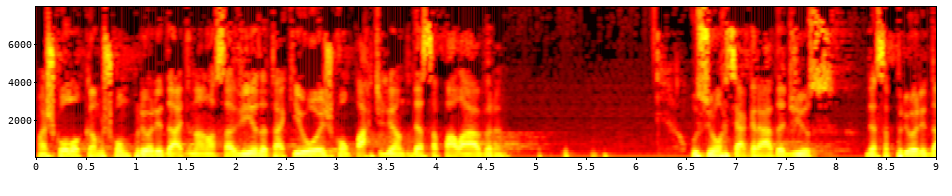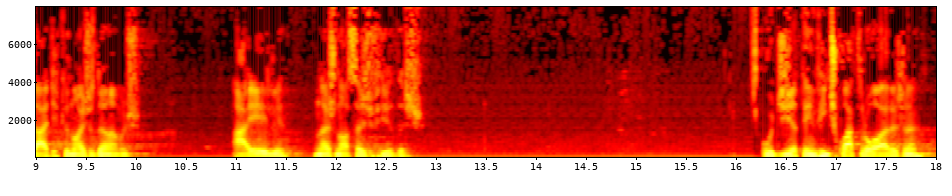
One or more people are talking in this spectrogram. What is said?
Mas colocamos como prioridade na nossa vida estar aqui hoje compartilhando dessa palavra. O Senhor se agrada disso, dessa prioridade que nós damos a Ele nas nossas vidas. O dia tem 24 horas, né?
